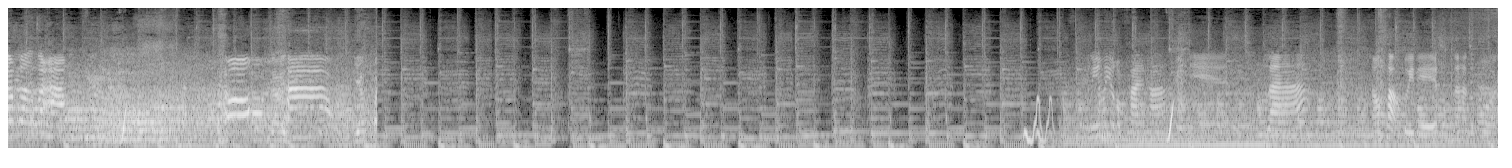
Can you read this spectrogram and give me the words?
กำลังจะทำข้าวข้าววันนี้มาอยู่กับใครคะเป็นเอ สและน้องสาวคุยเดฟนะคะทุกคน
